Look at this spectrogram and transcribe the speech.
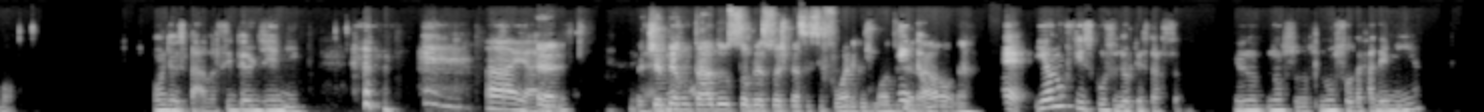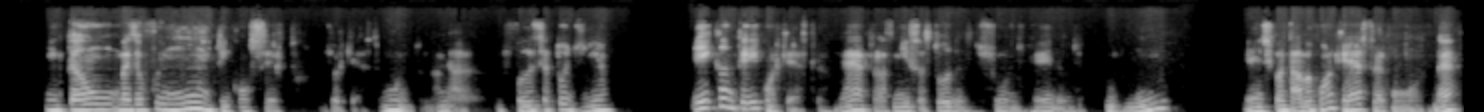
Bom, onde eu estava? Se perdi em mim. ai, ai. É, eu tinha perguntado sobre as suas peças sinfônicas, de modo então, geral, né? É, e eu não fiz curso de orquestração. Eu não, não, sou, não sou da academia, então, mas eu fui muito em concerto de orquestra, muito, na minha infância todinha. E cantei com orquestra, né? Aquelas missas todas de Schumann, de Handel, de todo mundo. E a gente cantava com orquestra, com, né?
